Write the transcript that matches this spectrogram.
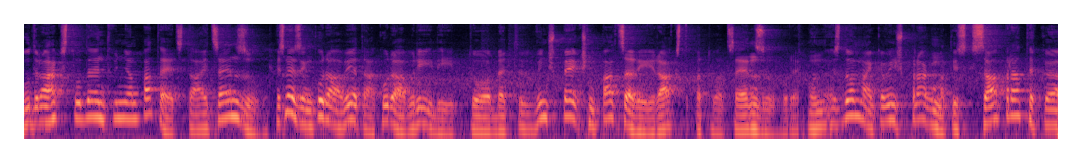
gudrāki studenti viņam teica, tā ir cenzūra. Es nezinu, kurā vietā, kurā brīdī to, bet viņš pēkšņi pats arī raksta par to cenzūru. Un es domāju, ka viņš pragmatiski saprata, ka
